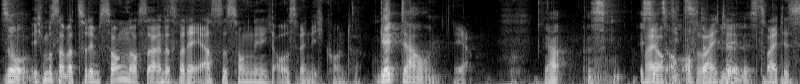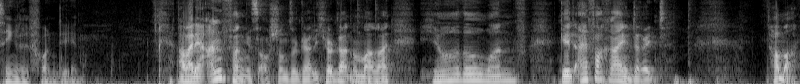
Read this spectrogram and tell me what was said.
So. Ich muss aber zu dem Song noch sagen, das war der erste Song, den ich auswendig konnte. Get Down. Ja. Ja, ist War jetzt auch auch die auf der zweite, Playlist. zweite Single von denen. Aber der Anfang ist auch schon so geil. Ich höre gerade noch mal rein. You're the one. Geht einfach rein direkt. Hammer.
